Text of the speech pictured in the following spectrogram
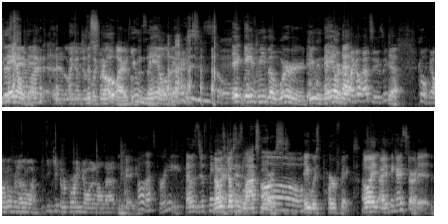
you nailed it. one. uh, Like just The looked stroke, the wires you the nailed it. So- It gave me the word. You You're nailed like, oh, that's easy. Yeah. Cool. Yeah, we'll go for another one. You can keep the recording going and all that. Okay. Oh, that's great. That was just my That was practice. Justin's last Morse. Oh. It was perfect. Oh, I, I think I started.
